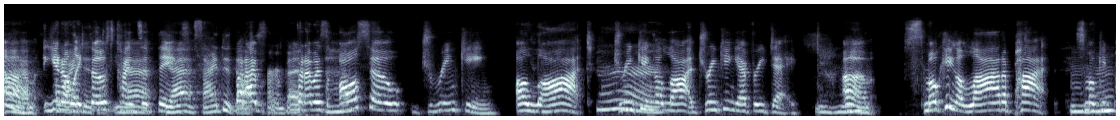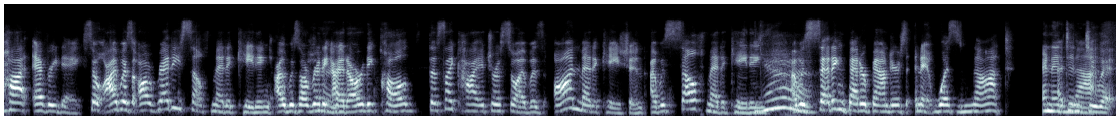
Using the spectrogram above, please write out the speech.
Um, you oh, know, like those that. kinds yeah. of things. Yes, I did that but for I, a bit. But I was uh-huh. also drinking a lot, sure. drinking a lot, drinking every day. Mm-hmm. Um, smoking a lot of pot, mm-hmm. smoking pot every day. So I was already self medicating. I was already, sure. I had already called the psychiatrist. So I was on medication. I was self medicating. Yeah. I was setting better boundaries and it was not. And it enough. didn't do it.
